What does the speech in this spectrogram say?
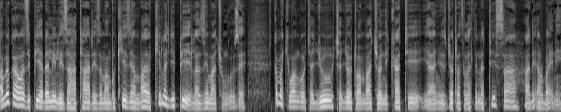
Ameweka wazi pia dalili za hatari za maambukizi ambayo kila GP lazima achunguze, kama kiwango cha juu cha joto ambacho ni kati ya nyuzi joto 39 hadi 40,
